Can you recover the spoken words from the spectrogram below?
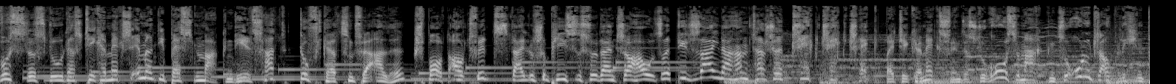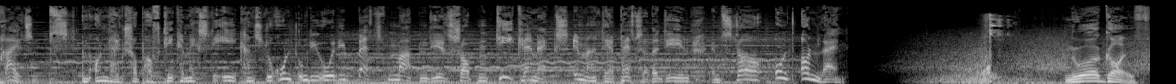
Wusstest du, dass TK Maxx immer die besten Markendeals hat? Duftkerzen für alle, Sportoutfits, stylische Pieces für dein Zuhause, Designer-Handtasche, check, check, check. Bei TK Maxx findest du große Marken zu unglaublichen Preisen. Psst. im Onlineshop auf tkmaxx.de kannst du rund um die Uhr die besten Markendeals shoppen. TK Maxx, immer der bessere Deal im Store und online. Nur Golf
